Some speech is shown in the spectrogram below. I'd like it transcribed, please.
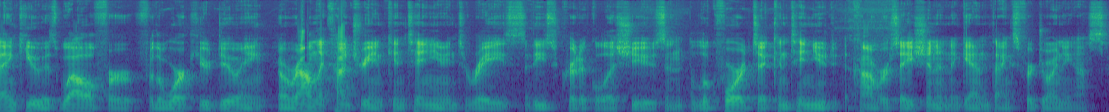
thank you as well for, for the work you're doing around the country and continuing to raise these critical issues. And look forward to continued conversation. And again, thanks for joining us.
